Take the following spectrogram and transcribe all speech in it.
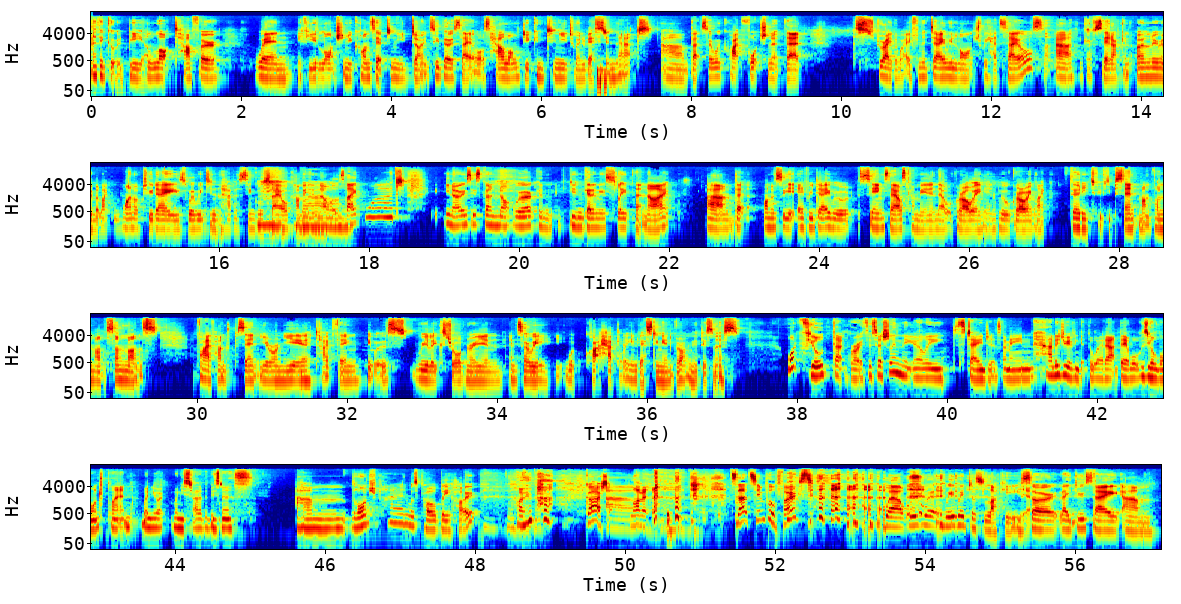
I think it would be a lot tougher when if you launch a new concept and you don't see those sales, how long do you continue to invest in that? Um, but so we're quite fortunate that straight away from the day we launched, we had sales. Uh, I think I've said I can only remember like one or two days where we didn't have a single sale coming in. And I was like, what? You know, is this going to not work? And didn't get any sleep that night. Um, but honestly, every day we were seeing sales come in and they were growing and we were growing like 30 to 50% month on month, some months. 500% year on year type thing. It was really extraordinary. And, and so we were quite happily investing in growing the business. What fueled that growth, especially in the early stages? I mean, how did you even get the word out there? What was your launch plan when you when you started the business? Um, the launch plan was probably hope. Hope, Gosh, love it. it's that simple, folks. well, we were we were just lucky. So they do say um,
